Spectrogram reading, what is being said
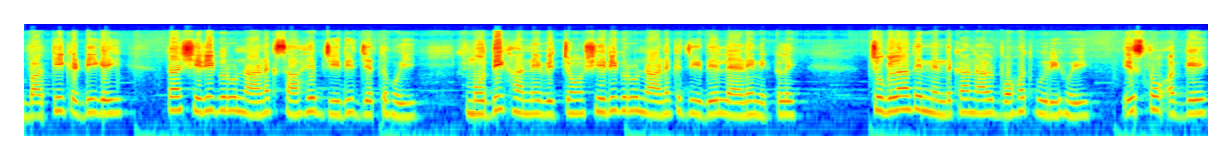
ਬਾਕੀ ਕੱਢੀ ਗਈ, ਤਾਂ ਸ੍ਰੀ ਗੁਰੂ ਨਾਨਕ ਸਾਹਿਬ ਜੀ ਦੀ ਜਿੱਤ ਹੋਈ। ਮੋਦੀ ਖਾਨੇ ਵਿੱਚੋਂ ਸ੍ਰੀ ਗੁਰੂ ਨਾਨਕ ਜੀ ਦੇ ਲੈਣੇ ਨਿਕਲੇ। ਚੁਗਲਾਂ ਤੇ ਨਿੰਦਕਾਂ ਨਾਲ ਬਹੁਤ ਬੁਰੀ ਹੋਈ। ਇਸ ਤੋਂ ਅੱਗੇ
